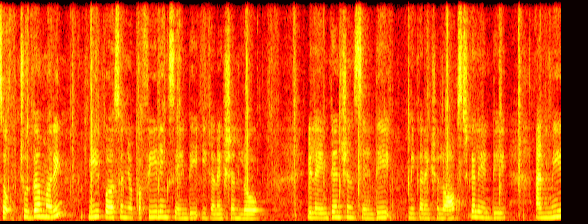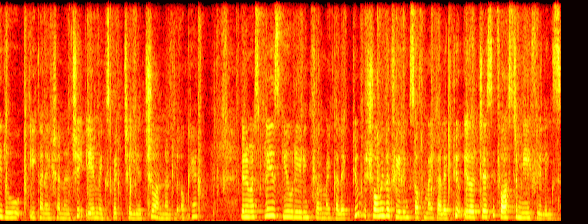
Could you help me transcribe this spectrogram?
సో చూద్దాం మరి మీ పర్సన్ యొక్క ఫీలింగ్స్ ఏంటి ఈ కనెక్షన్లో వీళ్ళ ఇంటెన్షన్స్ ఏంటి? మీ కనెక్షన్లో ఆబ్స్టికల్ ఏంటి? అండ్ మీరు ఈ కనెక్షన్ నుంచి ఏం ఎక్స్పెక్ట్ చేయొచ్చు అన్నట్లు okay universe please give reading for my collective show me the feelings of my collective ఇది వచ్చేసి ఫస్ట్ మీ feelings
